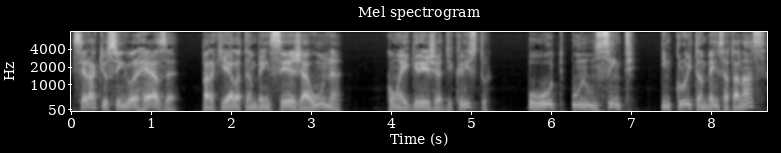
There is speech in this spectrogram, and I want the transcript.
Será que o Senhor reza para que ela também seja una com a igreja de Cristo? O ut unum sint inclui também Satanás?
